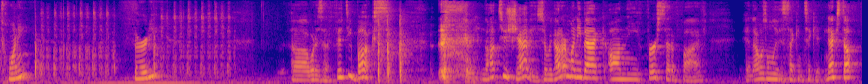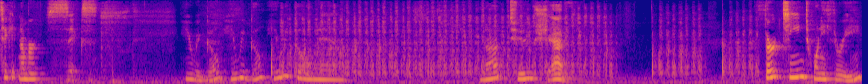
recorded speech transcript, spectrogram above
20, 30, uh, what is that, 50 bucks not too shabby. So we got our money back on the first set of five, and that was only the second ticket. Next up, ticket number six. Here we go, here we go, here we go now. Not too shabby. 13, 23,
